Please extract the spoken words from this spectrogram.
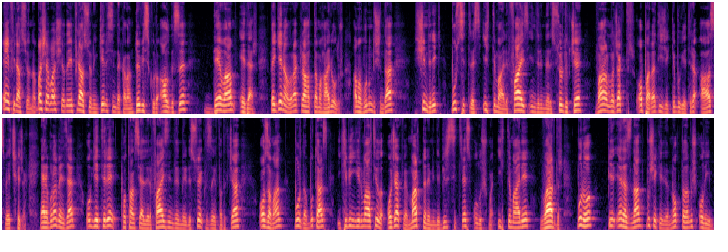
enflasyonla başa baş ya da enflasyonun gerisinde kalan döviz kuru algısı devam eder. Ve genel olarak rahatlama hali olur. Ama bunun dışında şimdilik bu stres ihtimali faiz indirimleri sürdükçe var olacaktır. O para diyecek ki bu getiri az ve çıkacak. Yani buna benzer o getiri potansiyelleri faiz indirimleriyle sürekli zayıfladıkça o zaman burada bu tarz 2026 yılı Ocak ve Mart döneminde bir stres oluşma ihtimali vardır. Bunu bir en azından bu şekilde noktalamış olayım.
